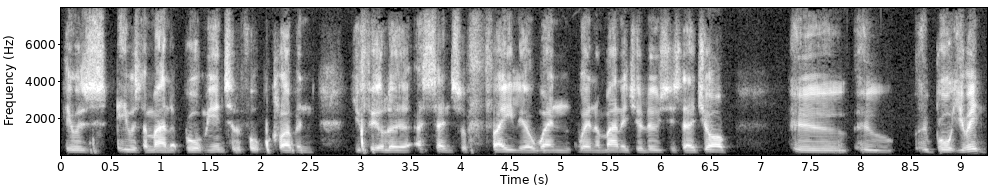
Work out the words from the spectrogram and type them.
he was he was the man that brought me into the football club, and you feel a, a sense of failure when when a manager loses their job, who who who brought you in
